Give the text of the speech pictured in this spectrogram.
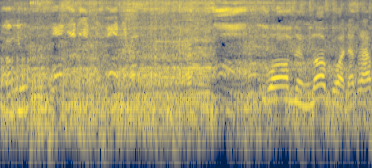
ของยุ warm up หนึ่งรอบนะครับ warm หนึ่งรอบก่อนนะครับ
